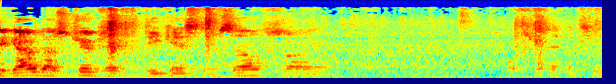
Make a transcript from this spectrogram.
We go, those tubes have decast themselves, so watch what happens here.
